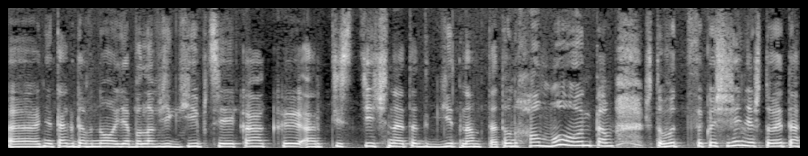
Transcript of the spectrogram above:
э, не так давно я была в Египте, как э, артистично этот гид нам Татунхамон, там, что вот такое ощущение, что это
